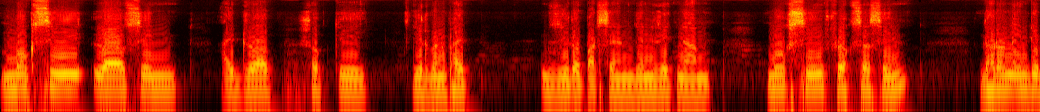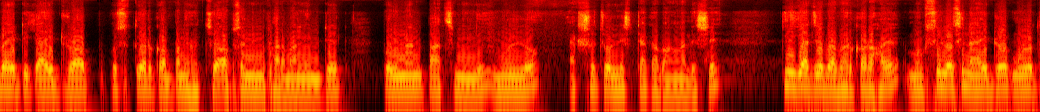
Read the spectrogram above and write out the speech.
মক্সিলসিন আই ড্রপ শক্তি zero point five zero percent, generic নাম মক্সি ফ্লক্সাসিন ধরন, অ্যান্টিবায়োটিক আই ড্রপ প্রস্তুতকার কোম্পানি হচ্ছে অপশন ইন ফার্মা লিমিটেড। পরিমাণ পাঁচ মিলি, মূল্য একশো চল্লিশ টাকা বাংলাদেশে। কী কাজে ব্যবহার করা হয়? মক্সিলোসিন আই ড্রপ মূলত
